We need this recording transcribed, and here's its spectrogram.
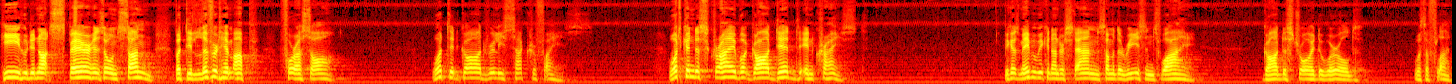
He who did not spare his own son, but delivered him up for us all. What did God really sacrifice? What can describe what God did in Christ? Because maybe we can understand some of the reasons why God destroyed the world with a flood.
